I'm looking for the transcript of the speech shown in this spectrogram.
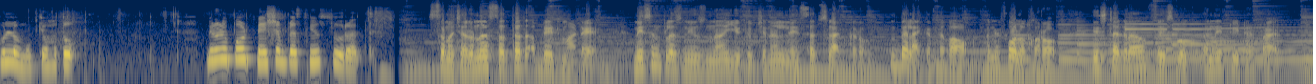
ખુલ્લો મૂક્યો હતો. Bureau report, Nation Plus News, Surat. સમાચારોના સતત અપડેટ માટે નેશન પ્લસ ન્યૂઝના યુટ્યુબ ચેનલને સબસ્ક્રાઇબ કરો, બેલ આઇકન દબાવો અને ફોલો કરો ઇન્સ્ટાગ્રામ, ફેસબુક અને ટ્વિટર પર.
